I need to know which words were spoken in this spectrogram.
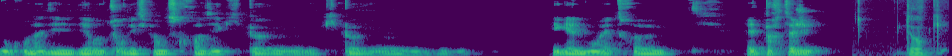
Donc on a des, des retours d'expérience croisés qui peuvent qui peuvent également être être partagés. Donc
